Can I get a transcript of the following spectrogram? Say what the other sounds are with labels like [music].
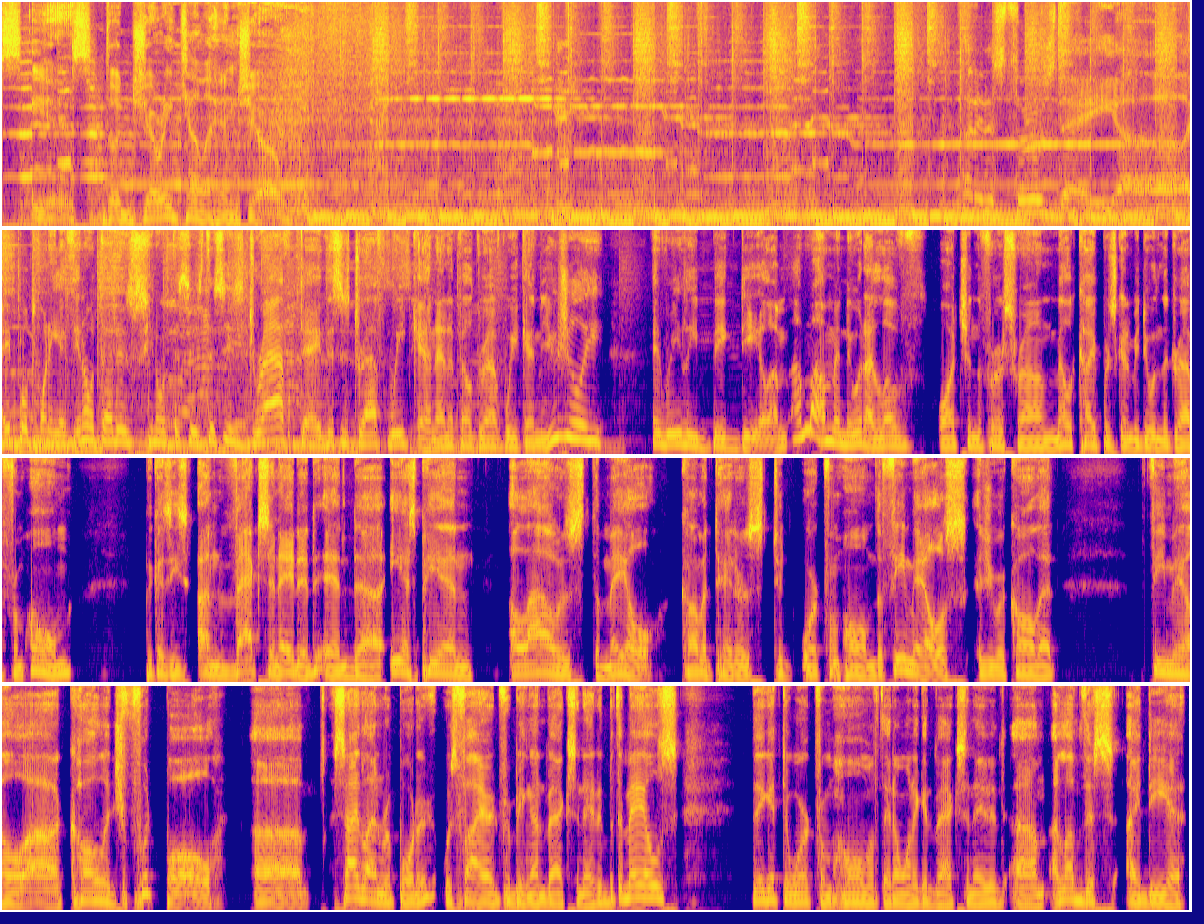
This is The Gerry Callahan Show. And it is Thursday, uh, April 28th. You know what that is? You know what this is? This is draft day. This is draft weekend, NFL draft weekend. Usually a really big deal. I'm, I'm, I'm into it. I love watching the first round. Mel Kiper's going to be doing the draft from home because he's unvaccinated, and uh, ESPN allows the male commentators to work from home. The females, as you recall, that female uh, college football uh, sideline reporter was fired for being unvaccinated, but the males they get to work from home if they don't want to get vaccinated. Um, I love this idea.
